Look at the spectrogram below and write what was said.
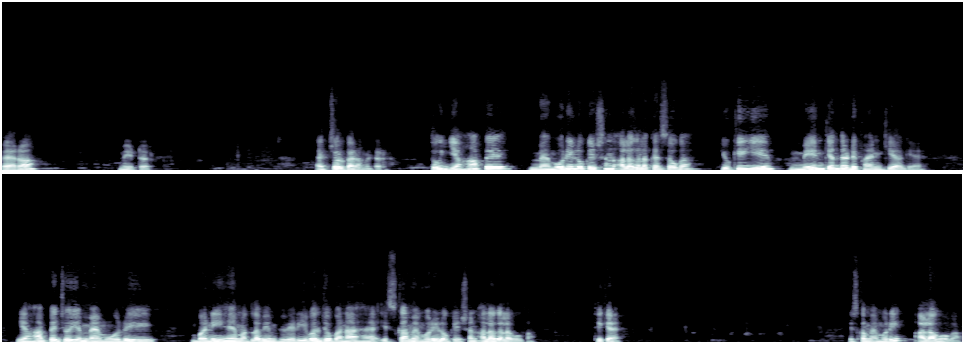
parameter actual parameter तो यहाँ पे मेमोरी लोकेशन अलग अलग कैसे होगा? क्योंकि ये मेन के अंदर डिफाइन किया गया है। यहाँ पे जो ये मेमोरी बनी है मतलब ये वेरिएबल जो बना है, इसका मेमोरी लोकेशन अलग अलग होगा। ठीक है? इसका मेमोरी अलग होगा।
